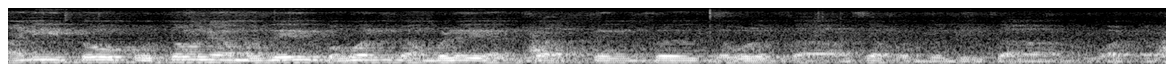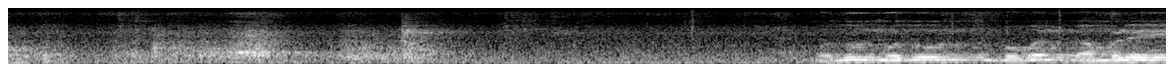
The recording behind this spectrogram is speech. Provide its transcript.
आणि तो पोचवण्यामध्ये भवन कांबळे यांचा अत्यंत जवळचा अशा पद्धतीचा वाटा होता. मधून मधून भवन कांबळे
